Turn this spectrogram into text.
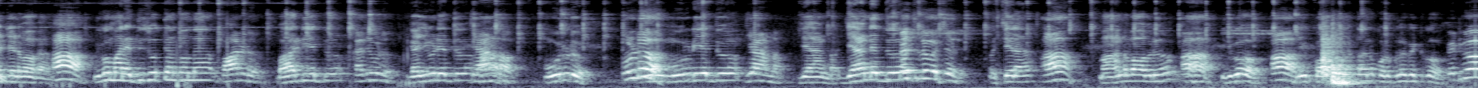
అంటే బాగా ఇగో మన ఎద్దు చూస్తే ఎంత ఉందా? బాలుడు బారుడి ఎద్దు. కజువుడు గజుడు ఎద్దు. మూరుడు. ఉడు మూరుడి ఎద్దు. జాండం. జాండ. జాండ ఎద్దు. వచ్చేది. వచ్చేలా? ఆ, మహానుభావులు ఆహా. ఇదిగో. నీ కోపం కొడుకులో పెట్టుకో. పెట్టుకో.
